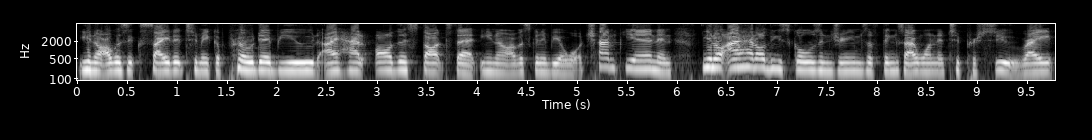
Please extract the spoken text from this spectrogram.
you know, I was excited to make a pro debut. I had all these thoughts that, you know, I was going to be a world champion. And, you know, I had all these goals and dreams of things I wanted to pursue, right,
